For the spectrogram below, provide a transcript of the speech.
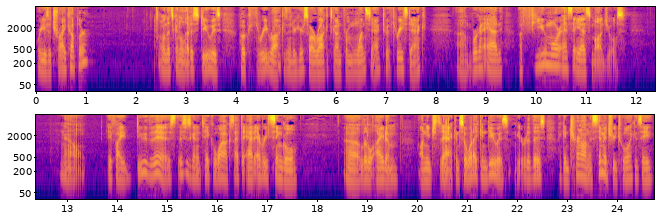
We're going to use a tricoupler. What that's going to let us do is hook three rockets under here. So our rocket's gone from one stack to a three stack. Um, we're going to add a few more SAS modules. Now, if I do this, this is going to take a while because I have to add every single uh, little item on each stack. And so what I can do is get rid of this. I can turn on the symmetry tool. I can say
